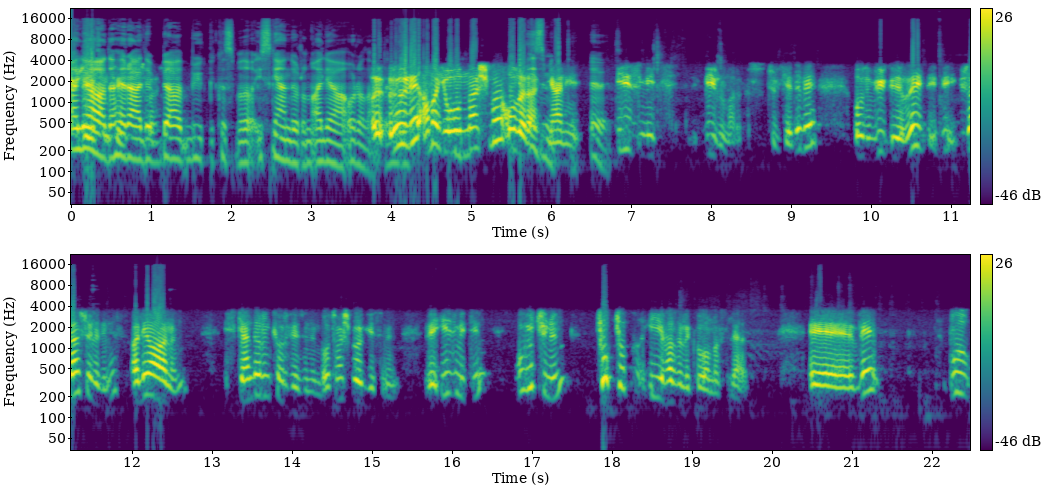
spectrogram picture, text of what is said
Ali Ağa'da herhalde var. büyük bir kısmı İskenderun, Ali Ağa oralarda. Öyle ama yoğunlaşma olarak İzmit. yani evet. İzmit bir numaradır Türkiye'de ve o büyük ve güzel söylediniz. Ali Ağa'nın, İskenderun Körfezi'nin, Botaş bölgesinin ve İzmit'in bu üçünün çok çok iyi hazırlıklı olması lazım. Ee, ve bu,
